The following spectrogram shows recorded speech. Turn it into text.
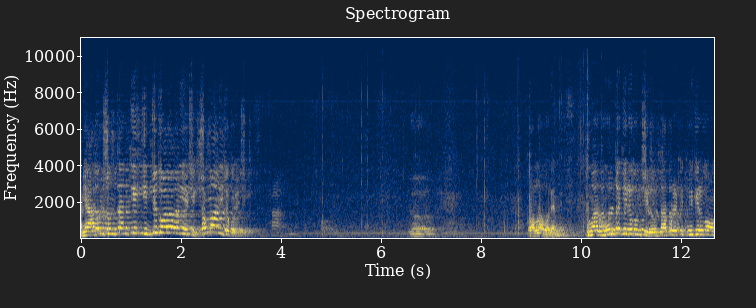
আমি আদম সন্তানকে ইজ্জতওয়ালা বানিয়েছি, সম্মানিত করেছি। তো আল্লাহ বলেন, তোমার মূলটা কীরকম ছিল? তারপরে তুমি কীরকম?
